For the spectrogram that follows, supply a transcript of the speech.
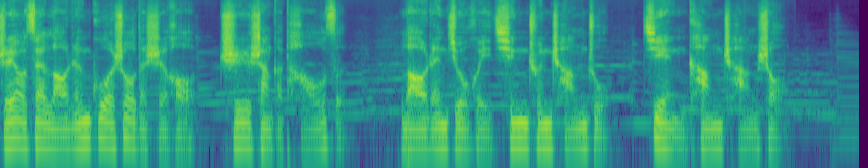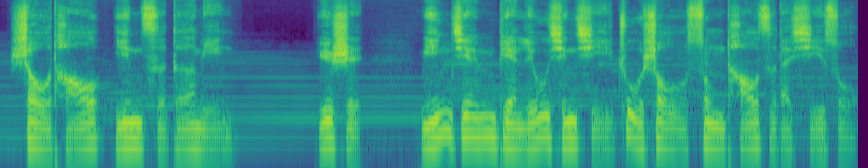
只要在老人过寿的时候吃上个桃子，老人就会青春常驻、健康长寿。寿桃因此得名，于是民间便流行起祝寿送桃子的习俗。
